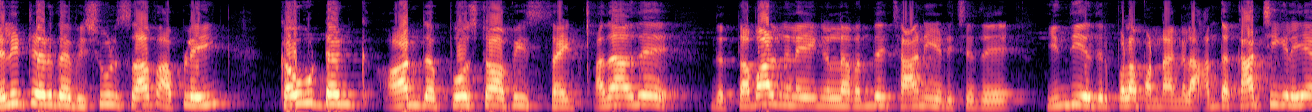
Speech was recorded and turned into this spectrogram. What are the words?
Deleted the visuals of applying cow dung on the post office sign அதாவது இந்த தபால் நிலையங்களில் வந்து சாணி அடித்தது இந்திய எதிர்ப்பெல்லாம் பண்ணாங்களா அந்த காட்சிகளையே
